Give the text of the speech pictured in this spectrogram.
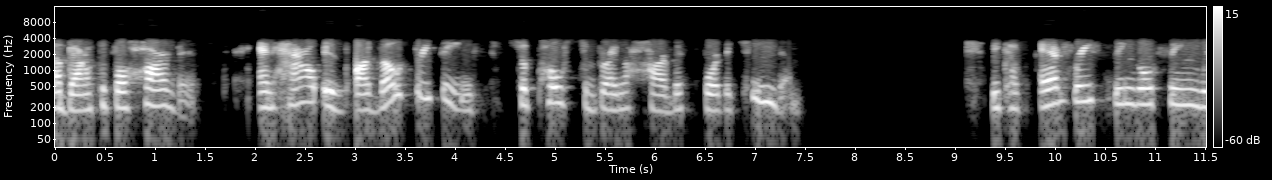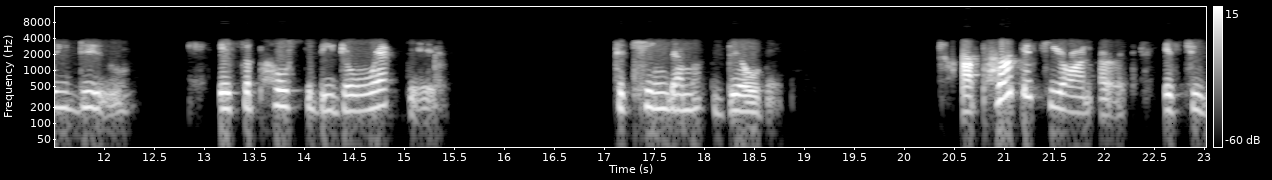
a bountiful harvest? And how is are those three things supposed to bring a harvest for the kingdom? Because every single thing we do is supposed to be directed to kingdom building. Our purpose here on earth is to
